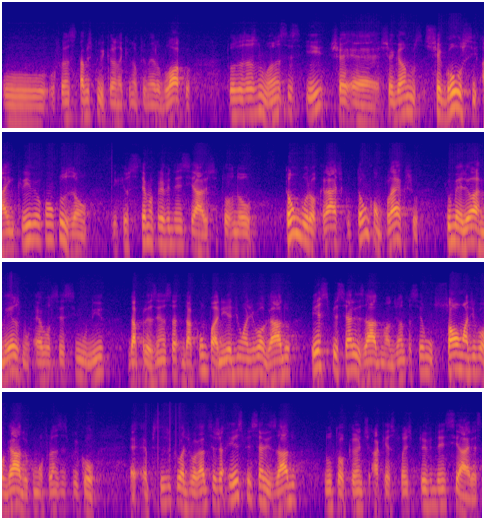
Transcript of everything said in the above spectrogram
O, o Francis estava explicando aqui no primeiro bloco todas as nuances e che, é, chegamos, chegou-se à incrível conclusão de que o sistema previdenciário se tornou tão burocrático, tão complexo, que o melhor mesmo é você se munir da presença, da companhia de um advogado especializado. Não adianta ser um, só um advogado, como o Francis explicou. É, é preciso que o advogado seja especializado no tocante a questões previdenciárias,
